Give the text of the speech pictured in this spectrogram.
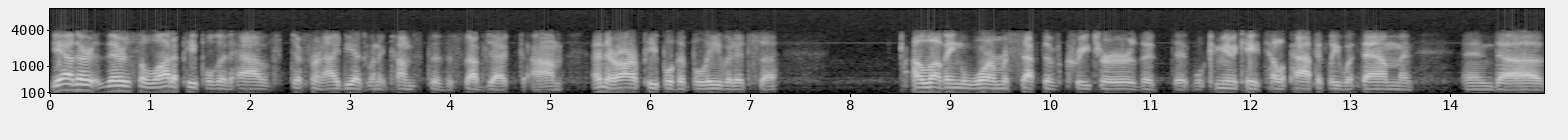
Yeah, there there's a lot of people that have different ideas when it comes to the subject. Um, and there are people that believe it. It's a a loving, warm, receptive creature that that will communicate telepathically with them, and and uh,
